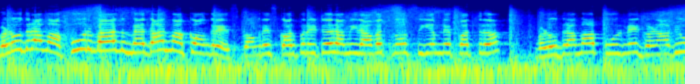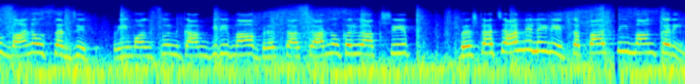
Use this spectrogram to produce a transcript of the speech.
વડોદરામાં પૂર બાદ મેદાનમાં કોંગ્રેસ. કોંગ્રેસ કોર્પોરેટર અમી રાવતનો સીએમને પત્ર. વડોદરામાં પૂરને ગણાવ્યું માનવ સર્જિત. પ્રી મોન્સૂન કામગીરીમાં ભ્રષ્ટાચારનો કર્યો આક્ષેપ. ભ્રષ્ટાચારને લઈને તપાસની માંગ કરી.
